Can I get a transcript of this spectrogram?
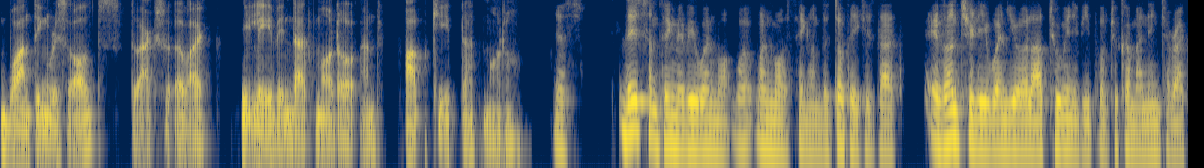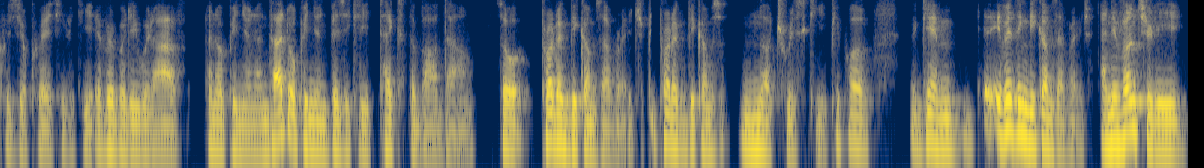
wanting results to actually like believe in that model and upkeep that model. Yes. There's something maybe one more one more thing on the topic is that eventually when you allow too many people to come and interact with your creativity, everybody will have an opinion and that opinion basically takes the bar down. So product becomes average. Product becomes not risky. People game everything becomes average. And eventually,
